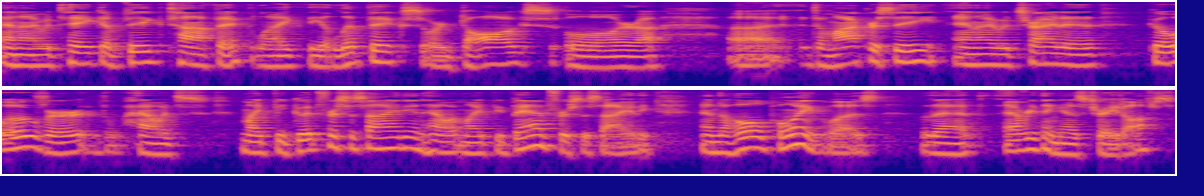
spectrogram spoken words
And I would take a big topic like the Olympics or dogs or uh, uh, democracy, and I would try to go over how it's might be good for society and how it might be bad for society. And the whole point was that everything has trade offs,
